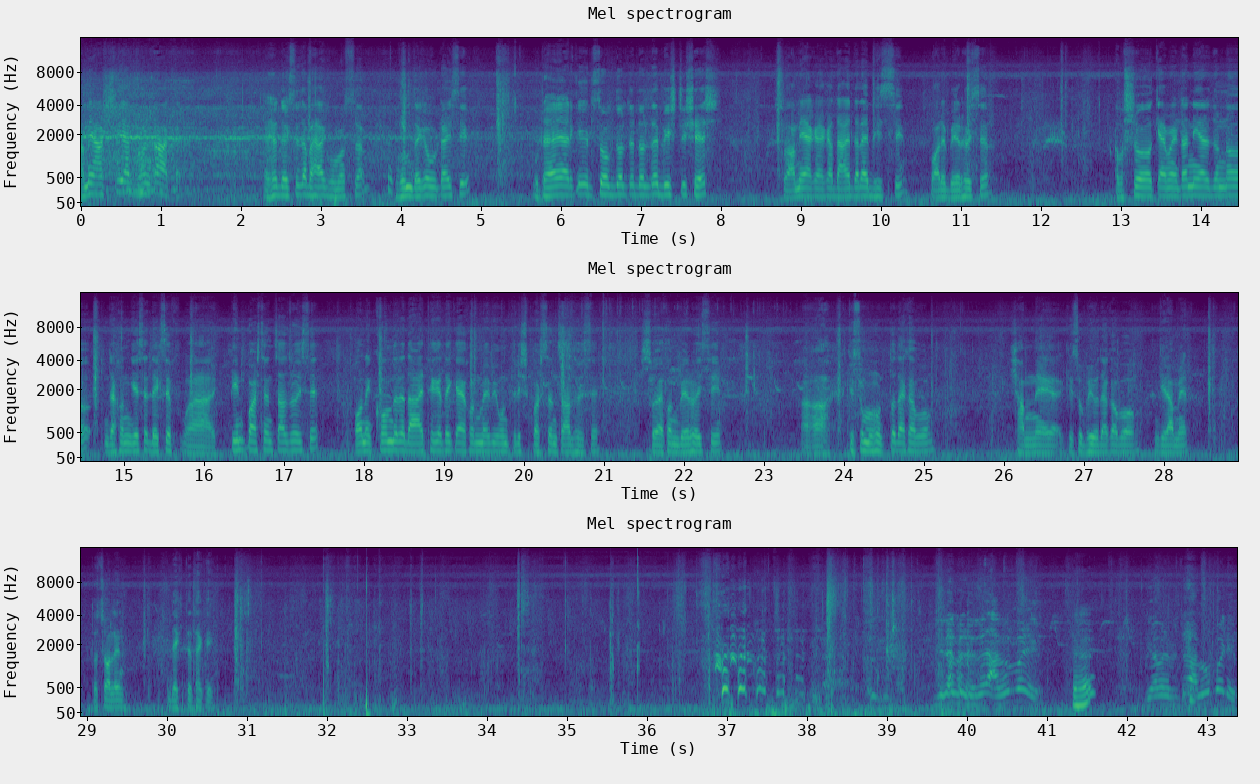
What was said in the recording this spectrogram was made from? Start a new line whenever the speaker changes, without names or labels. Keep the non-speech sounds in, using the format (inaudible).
আমি আসছি এক ঘণ্টা আগে। এসে দেখছি যে ভাইয়া ঘুমাচ্ছে। ঘুম থেকে উঠাইছি। উঠে আর কি চোখ দলতে দলতে বৃষ্টি শেষ। তো আমি একা একা দাঁড়ায় দাঁড়ায় ভিজছি, পরে বের হয়েছে অবশ্য ক্যামেরাটা নেওয়ার জন্য যখন গেছে, দেখছে তিন পার্সেন্ট চার্জ হয়েছে অনেকক্ষণ ধরে দাঁড়ায় থেকে থেকে এখন মেবি উনত্রিশ পার্সেন্ট চার্জ হয়েছে সো এখন বের হয়েছি কিছু মুহূর্ত দেখাবো। সামনে কিছু ভিউ দেখাবো গ্রামের। তো চলেন। দেখতে থাকি।
হ্যাঁ?
গ্রামের ভিতরে আমিও পড়ি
